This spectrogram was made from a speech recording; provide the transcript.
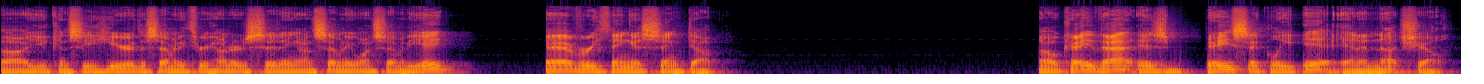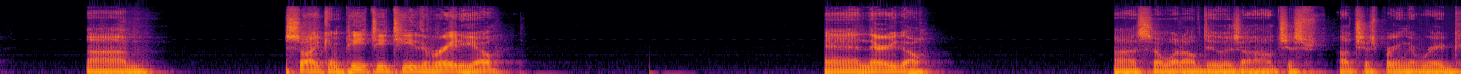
Uh, you can see here the 7300 is sitting on 7178. Everything is synced up. Okay, that is basically it in a nutshell. Um, so I can PTT the radio. And there you go. Uh, so what I'll do is I'll just I'll just bring the rig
